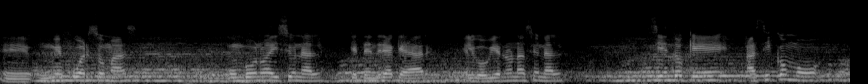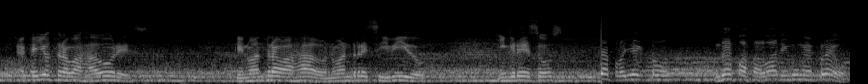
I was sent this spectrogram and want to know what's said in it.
eh, un esfuerzo más, un bono adicional que tendría que dar el gobierno nacional, siendo que así como aquellos trabajadores que no han trabajado, no han recibido ingresos. Este proyecto no es para salvar ningún empleo,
